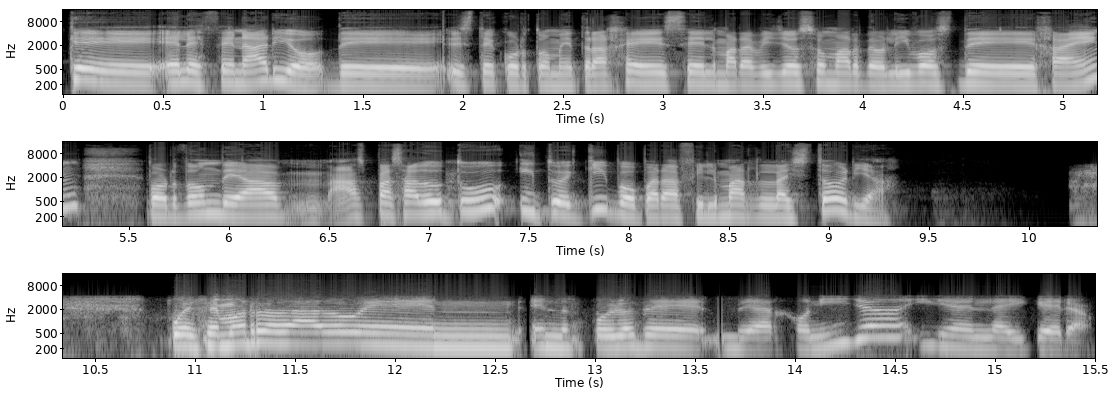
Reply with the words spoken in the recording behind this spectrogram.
que el escenario de este cortometraje es el maravilloso Mar de Olivos de Jaén, por donde has pasado tú y tu equipo para filmar la historia. Pues hemos rodado en, los pueblos de, de Arjonilla y en La Higuera.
